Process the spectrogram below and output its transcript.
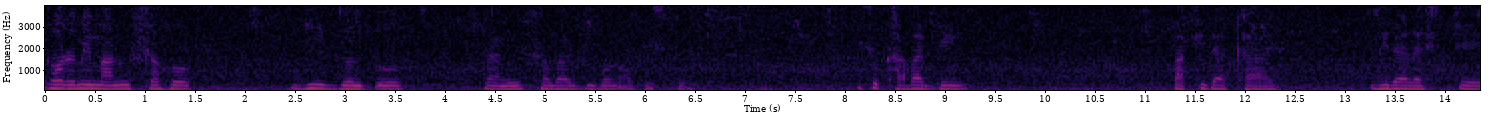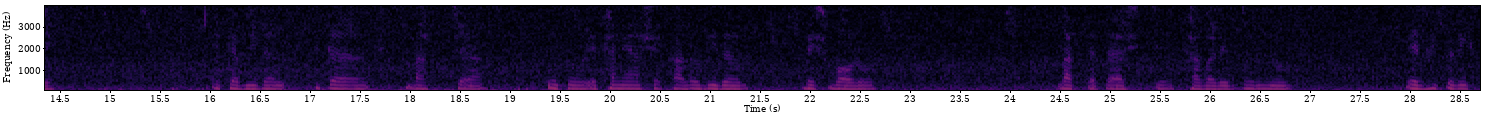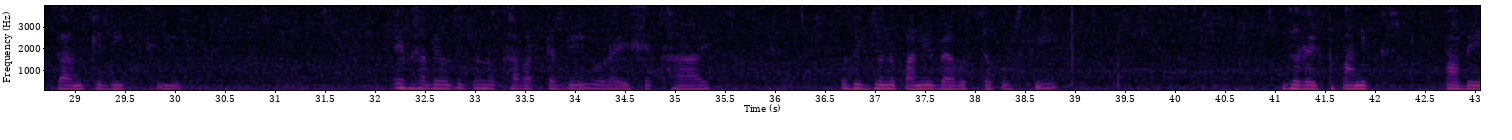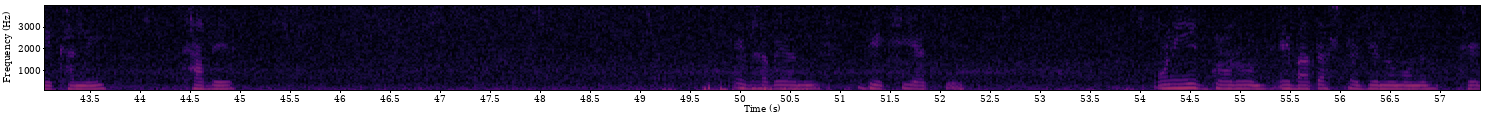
গরমে মানুষ সহ জীবজন্তু, প্রাণী সবার জীবন অতিষ্ঠ। কিছু খাবার দিই, পাখিরা খায়, বিড়াল আসছে এটা বিড়াল এটা বাচ্চা, কিন্তু এখানে আসে কালো বিড়াল, বেশ বড়। বাচ্চাটা আসছে খাবারের জন্য। এর ভিতরে স্কাঙ্ককে দিচ্ছি এভাবে ওদের জন্য খাবারটা দিই, ওরা এসে খায়। ওদের জন্য পানির ব্যবস্থা করছি। যারা একটু পানি পাবে এখানে, খাবে। এভাবে আমি দেখি আর কি। অনেক গরম, এই বাতাসটা যেন মনে হচ্ছে।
